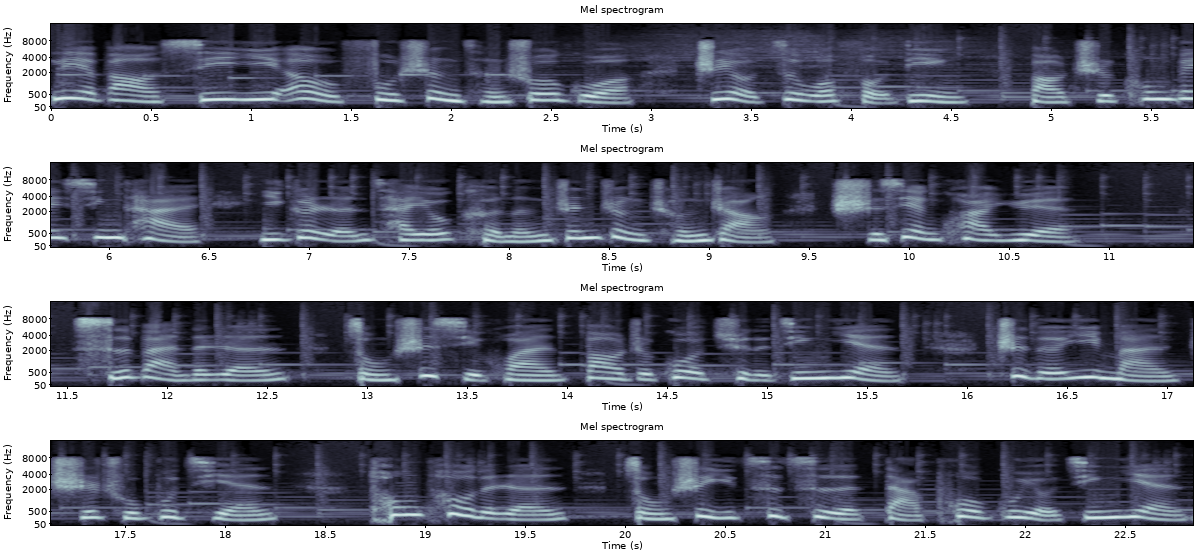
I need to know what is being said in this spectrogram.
猎豹 CEO 傅盛曾说过：“只有自我否定，保持空杯心态，一个人才有可能真正成长，实现跨越。”死板的人总是喜欢抱着过去的经验，志得意满，踟蹰不前。通透的人总是一次次打破固有经验，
